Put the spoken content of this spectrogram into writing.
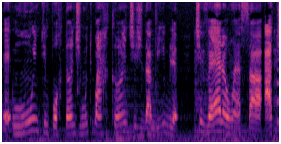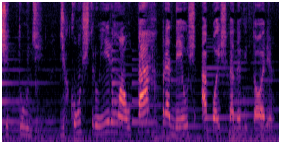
é, muito importantes, muito marcantes da Bíblia tiveram essa atitude de construir um altar para Deus após cada vitória.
